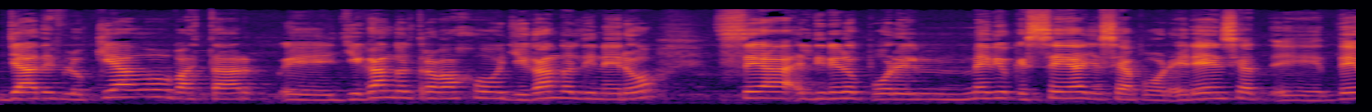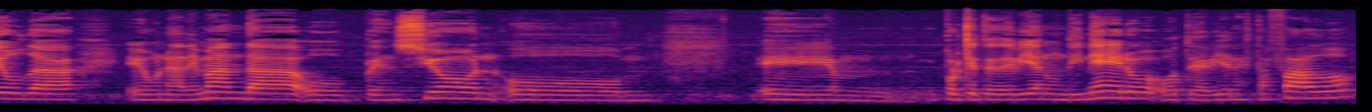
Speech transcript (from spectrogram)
ya desbloqueado, va a estar eh, llegando el trabajo, llegando el dinero, sea el dinero por el medio que sea, ya sea por herencia, eh, deuda, eh, una demanda o pensión o porque te debían un dinero o te habían estafado.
